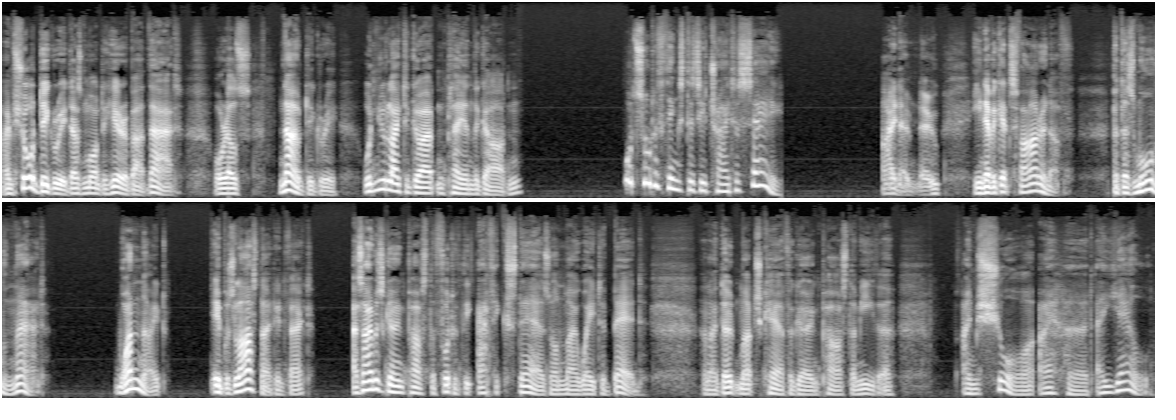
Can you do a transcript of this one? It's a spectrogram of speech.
I'm sure Diggory doesn't want to hear about that, or else, Now, Diggory, wouldn't you like to go out and play in the garden? What sort of things does he try to say? I don't know. He never gets far enough. But there's more than that. One night, it was last night, in fact, as I was going past the foot of the attic stairs on my way to bed, and I don't much care for going past them either, I'm sure I heard a yell.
